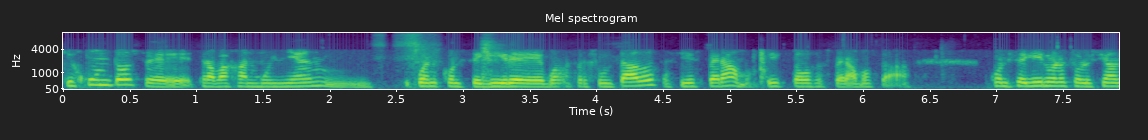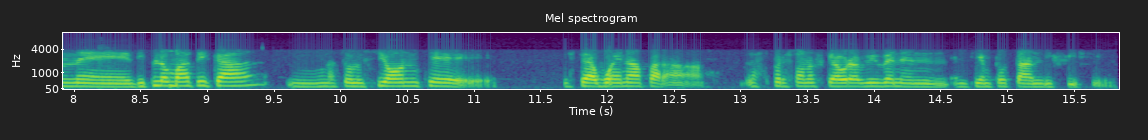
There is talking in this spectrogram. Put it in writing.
que juntos eh, trabajan muy bien y, pueden conseguir eh, buenos resultados, así esperamos, ¿sí? todos esperamos a conseguir una solución diplomática, una solución que sea buena para, las personas que ahora viven en, en tiempo tan difícil.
